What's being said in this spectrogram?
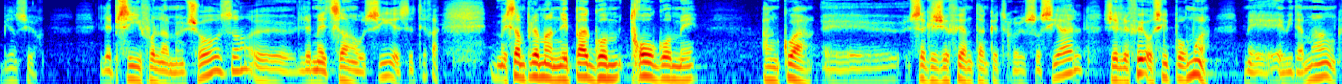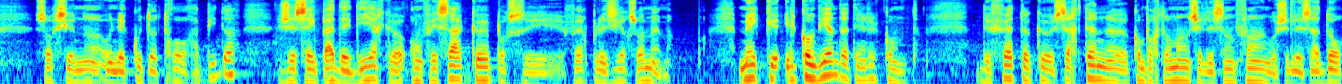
bien sûr. Les psys font la même chose, euh, les médecins aussi, etc. Mais simplement, n'est pas trop gommé. En quoi Euh, Ce que je fais en tant travailleur social, je le fais aussi pour moi. Mais évidemment, sauf si on a une écoute trop rapide, j'essaye pas de dire qu'on fait ça que pour se faire plaisir soi-même. Mais qu'il convient de tenir compte du fait que certains euh, comportements chez les enfants ou chez les ados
